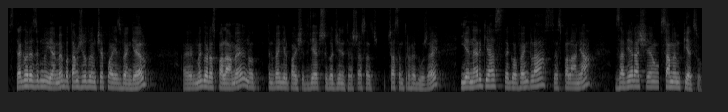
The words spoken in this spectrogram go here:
Z tego rezygnujemy, bo tam źródłem ciepła jest węgiel. My go rozpalamy, no, ten węgiel pali się 2-3 godziny, też czasem, czasem trochę dłużej. I energia z tego węgla, ze spalania, zawiera się w samym piecu.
